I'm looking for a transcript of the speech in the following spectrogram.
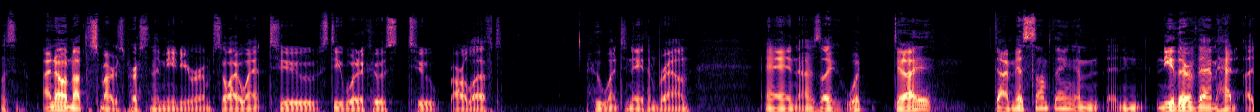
listen, I know I'm not the smartest person in the media room, so I went to Steve Wittich, who is to our left, who went to Nathan Brown, and I was like, "What did I did I miss something?" And, and neither of them had uh,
